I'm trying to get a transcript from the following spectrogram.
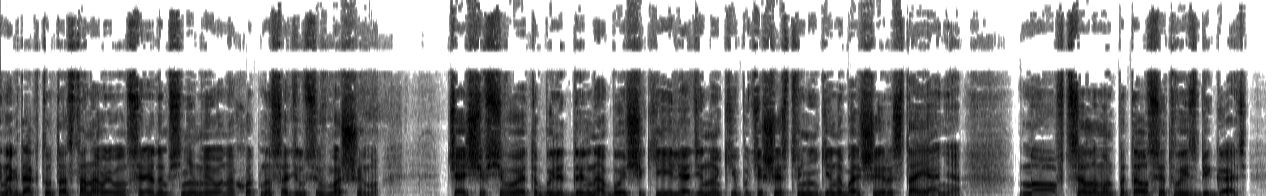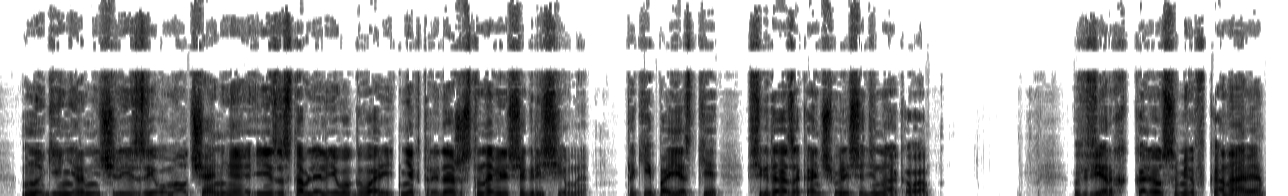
Иногда кто-то останавливался рядом с ним, и он охотно садился в машину – Чаще всего это были дальнобойщики или одинокие путешественники на большие расстояния, но в целом он пытался этого избегать. Многие нервничали из-за его молчания и заставляли его говорить, некоторые даже становились агрессивны. Такие поездки всегда заканчивались одинаково. Вверх колесами в канаве,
